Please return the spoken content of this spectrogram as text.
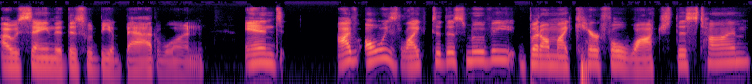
I was saying that this would be a bad one, and I've always liked this movie, but on my careful watch this time,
